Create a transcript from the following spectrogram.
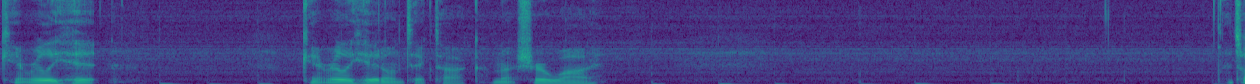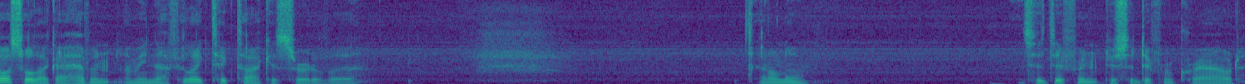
can't really hit. Can't really hit on TikTok. I'm not sure why. It's also like I haven't I mean I feel like TikTok is sort of a I don't know. It's a different, just a different crowd.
